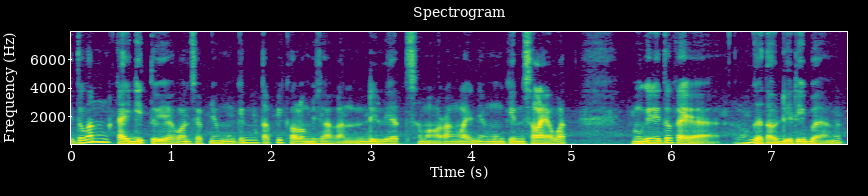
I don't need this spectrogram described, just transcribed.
Itu kan kayak gitu ya konsepnya mungkin tapi kalau misalkan dilihat sama orang lain yang mungkin selewat mungkin itu kayak lo nggak tahu diri banget.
